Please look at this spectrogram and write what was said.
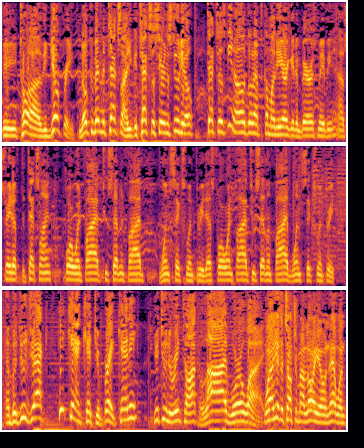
the uh, the guilt free, no commitment text line. You can text us here in the studio. Text us, you know, don't have to come on the air and get embarrassed maybe. Uh, straight up the text line 415-275-1613. That's 415-275-1613. And Badou Jack, he can't catch a break, can he? You're tuned to Ring Talk live worldwide. Well, you have to talk to my lawyer on that one.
